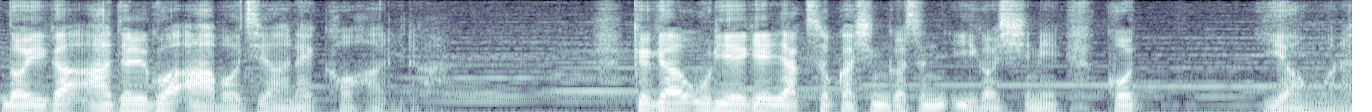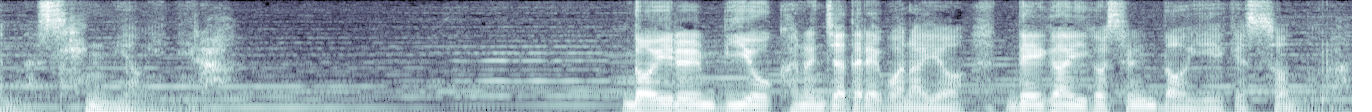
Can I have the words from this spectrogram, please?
너희가 아들과 아버지 안에 거하리라. 그가 우리에게 약속하신 것은 이것이니 곧 영원한 생명이니라. 너희를 미혹하는 자들에 관하여 내가 이것을 너희에게 썼노라.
